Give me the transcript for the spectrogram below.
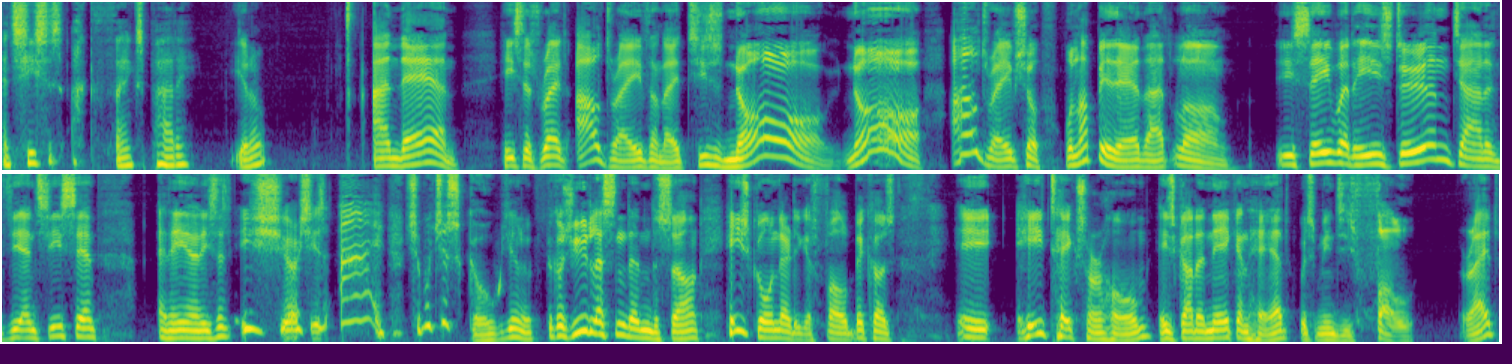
And she says, oh, Thanks, Paddy. You know? And then he says, Right, I'll drive the night. She says, No, no, I'll drive. So we'll not be there that long. You see what he's doing, Janet? And she's saying, and he, and he says, you sure? She's, Aye. So we'll just go, you know, because you listened in the song. He's going there to get full because he, he takes her home. He's got a naked head, which means he's full, right?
